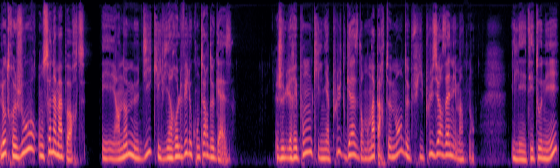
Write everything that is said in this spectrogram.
L'autre jour, on sonne à ma porte et un homme me dit qu'il vient relever le compteur de gaz. Je lui réponds qu'il n'y a plus de gaz dans mon appartement depuis plusieurs années maintenant. Il est étonné.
